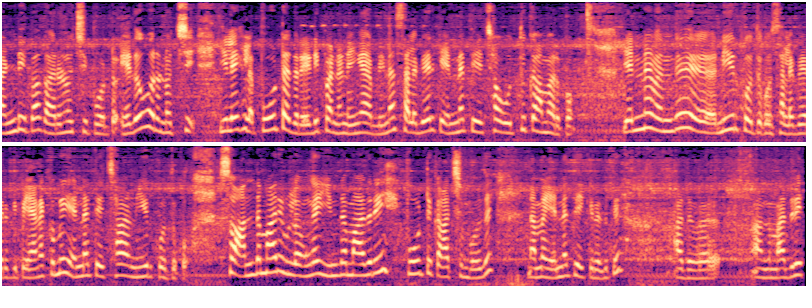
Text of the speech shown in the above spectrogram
கண்டிப்பாக கருநொச்சி போட்டோம் ஏதோ ஒரு நொச்சி இலைகளை போட்டு அதை ரெடி பண்ணினீங்க அப்படின்னா சில பேருக்கு எண்ணெய் தேய்ச்சா ஒத்துக்காமல் இருக்கும். எண்ணெய் வந்து நீர் கோத்துக்கும் சில பேருக்கு. இப்போ எனக்குமே எண்ணெய் தேய்ச்சா நீர் கோத்துக்கும். ஸோ அந்த மாதிரி உள்ளவங்க இந்த மாதிரி போட்டு காய்ச்சும் போது நம்ம எண்ணெய் தேய்க்கிறதுக்கு அது அந்த மாதிரி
